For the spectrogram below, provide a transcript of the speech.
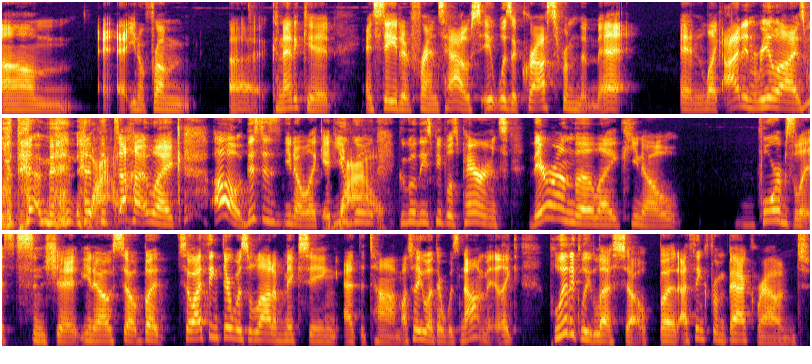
um you know, from uh Connecticut and stayed at a friend's house, it was across from the Met and like I didn't realize what that meant at Wow. the time. Like, oh, this is you know, like if you Wow. go, Google these people's parents, they're on the like you know Forbes lists and shit, you know. So, but so I think there was a lot of mixing at the time. I'll tell you what, there was not like politically less so, but I think from background,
